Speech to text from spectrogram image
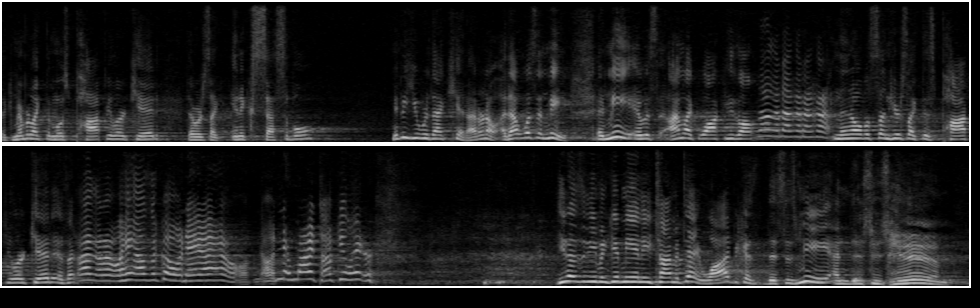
Like, remember like the most popular kid that was like inaccessible? Maybe you were that kid. I don't know. That wasn't me. And me, it was, I'm like walking through all, and then all of a sudden here's like this popular kid. It's like, hey, how's it going? Oh, never mind, talk to you later. he doesn't even give me any time of day. Why? Because this is me and this is him.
